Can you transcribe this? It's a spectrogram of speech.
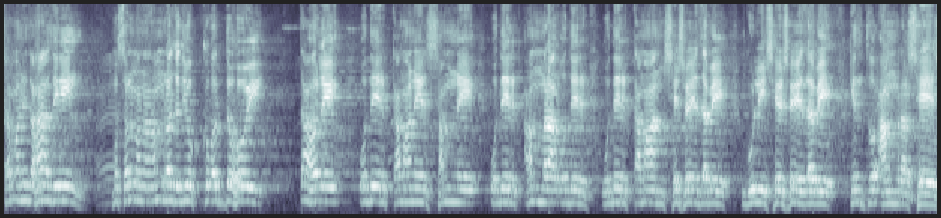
সম্মানিত হাজিরিন, মুসলমান আমরা যদি ঐক্যবদ্ধ হই, তাহলে ওদের কামানের সামনে ওদের, আমরা ওদের ওদের কামান শেষ হয়ে যাবে, গুলি শেষ হয়ে যাবে, কিন্তু আমরা শেষ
